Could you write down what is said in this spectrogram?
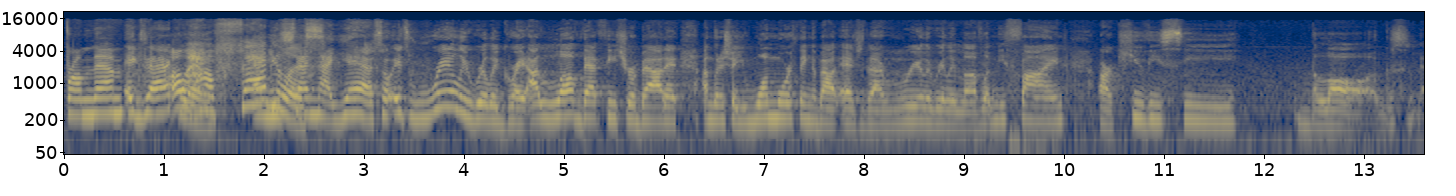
from them. Exactly. Oh, how fabulous! And you send that, yeah. So it's really, really great. I love that feature about it. I'm going to show you one more thing about Edge that I really, really love. Let me find our QVC blogs. No,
